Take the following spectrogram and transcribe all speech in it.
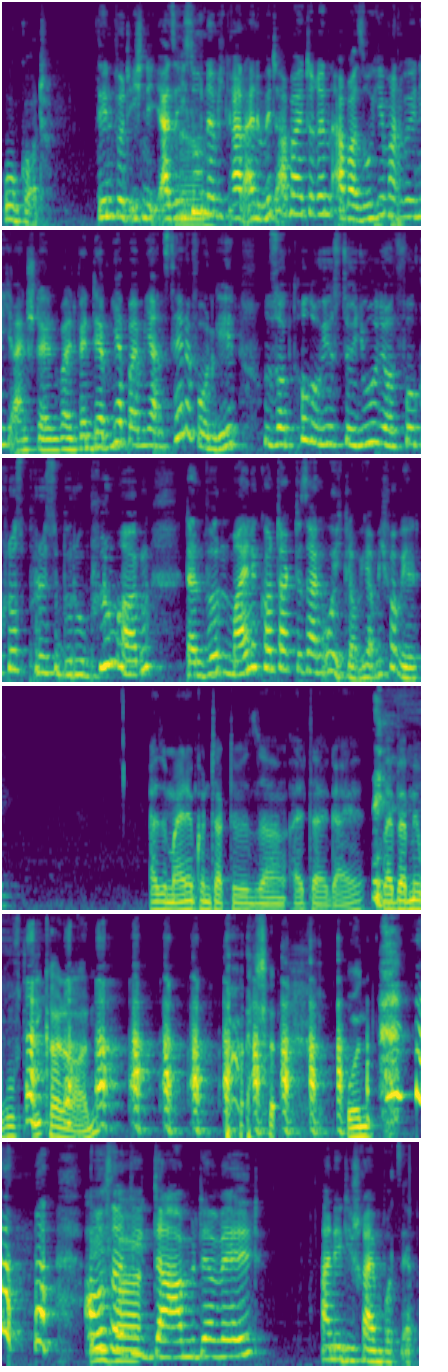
Oh Gott. Den würde ich nicht. Also ich suche nämlich gerade eine Mitarbeiterin, aber so jemanden würde ich nicht einstellen, weil wenn der mir bei mir ans Telefon geht und sagt, hallo, hier ist der Julian vor Crosspressebüro Plumhagen, dann würden meine Kontakte sagen, oh, ich glaube, ich habe mich verwählt. Also meine Kontakte würden sagen, alter, geil, weil bei mir ruft eh keiner an. und Außer war- die Damen der Welt. Ah nee, die schreiben WhatsApp.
